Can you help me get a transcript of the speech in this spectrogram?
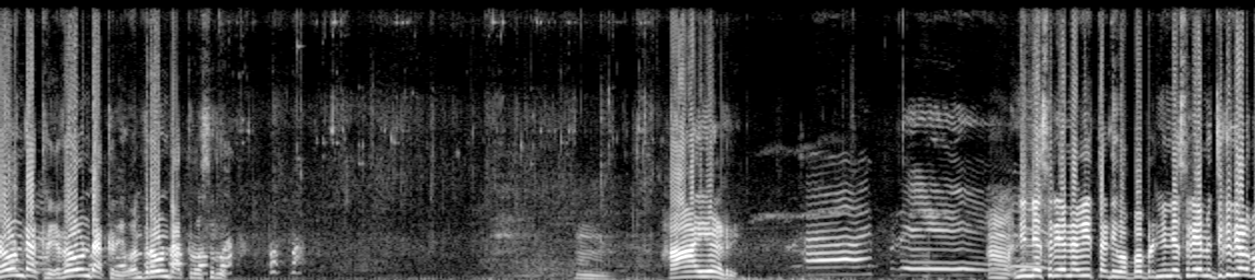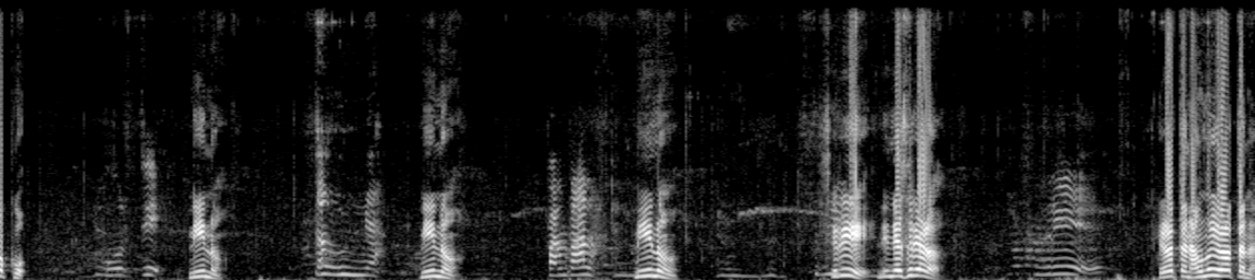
ರೌಂಡ್ ಹಾಕ್ರಿ ರೌಂಡ್ ಹಾಕ್ರಿ ಒಂದು ರೌಂಡ್ ಹಾಕ್ರಿ ಹೊಸರು ಹ್ಞೂ ಹಾಂ ಹೇಳ್ರಿ. ಹಾಂ ನಿನ್ನ ಹೆಸರು ಏನವಿ ತಡಿ ಒಬ್ಬೊಬ್ರು. ನಿನ್ನ ಹೆಸರು ಏನು? ಜಿಗಿದು ಹೇಳ್ಬೇಕು. ನೀನು? ನೀನು? ನೀನು? ಸಿರಿ ನಿನ್ನ ಹೆಸರು ಹೇಳು. ಹೇಳ್ತಾನೆ ಅವನು ಹೇಳ್ತಾನೆ.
